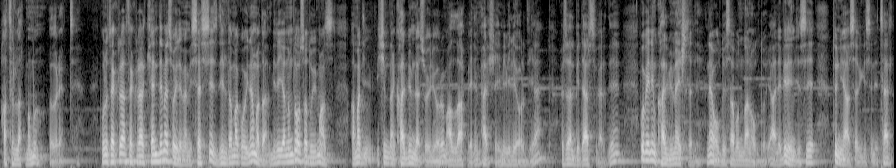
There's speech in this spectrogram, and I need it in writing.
hatırlatmamı öğretti. Bunu tekrar tekrar kendime söylememi, sessiz, dil damak oynamadan, biri yanımda olsa duymaz. Ama içimden kalbimle söylüyorum, Allah benim her şeyimi biliyor diye özel bir ders verdi. Bu benim kalbime işledi. Ne olduysa bundan oldu. Yani birincisi dünya sevgisini terk,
